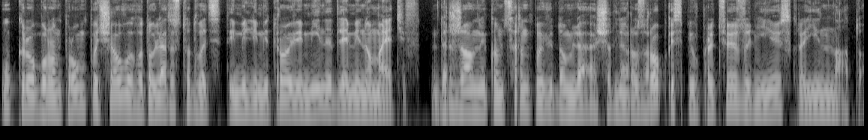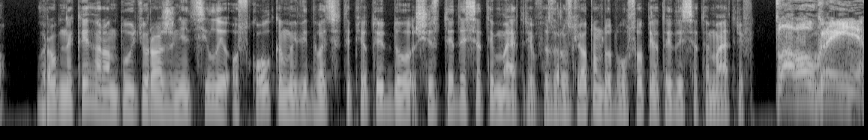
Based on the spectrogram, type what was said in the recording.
Укроборонпром почав виготовляти 120-мм міни для мінометів. Державний концерн повідомляє, що для розробки співпрацює з однією з країн НАТО. Виробники гарантують ураження цілей осколками від 25 до 60 метрів з розльотом до 250 метрів. Слава Україні!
